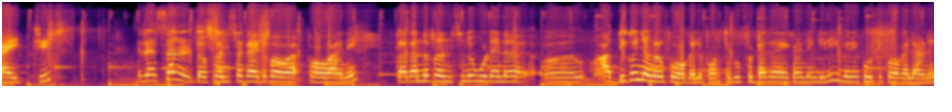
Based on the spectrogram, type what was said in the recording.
കഴിച്ച്. രസമാണ് കേട്ടോ ഫ്രണ്ട്സൊക്കെ ആയിട്ട് പോവാ പോവാൻ കാരണം ഫ്രണ്ട്സിന്റെ കൂടെ തന്നെ അധികം ഞങ്ങൾ പോകൽ. പുറത്തേക്ക് ഫുഡൊക്കെ കഴിക്കണമെങ്കിൽ ഇവരെ കൂട്ടി പോകലാണ്.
